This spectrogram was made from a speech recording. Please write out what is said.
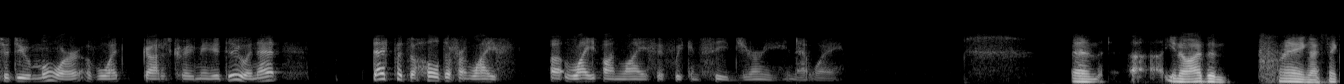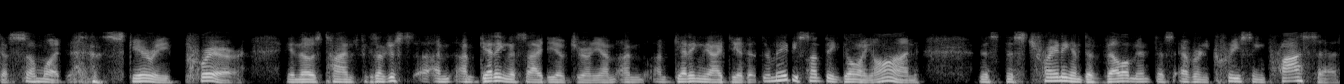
to do more of what God has created me to do, and that that puts a whole different life uh, light on life if we can see journey in that way. And uh, you know, I've been praying, I think, a somewhat scary prayer in those times because I'm just I'm I'm getting this idea of journey. I'm I'm I'm getting the idea that there may be something going on, this this training and development, this ever increasing process.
